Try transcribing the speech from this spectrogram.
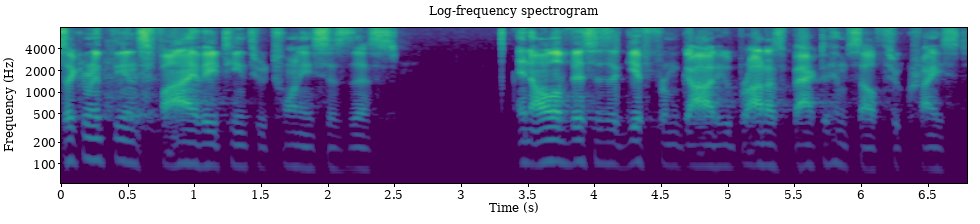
2 Corinthians 5 18 through 20 says this. And all of this is a gift from God who brought us back to himself through Christ.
